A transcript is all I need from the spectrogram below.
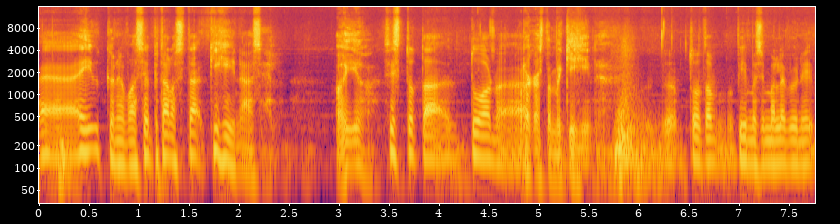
ää, ei ykkönen, vaan siellä pitää olla sitä kihinää siellä. Ai jaa. Siis tota, tuon... Rakastamme kihinää. Tuota, viimeisimmän levyni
